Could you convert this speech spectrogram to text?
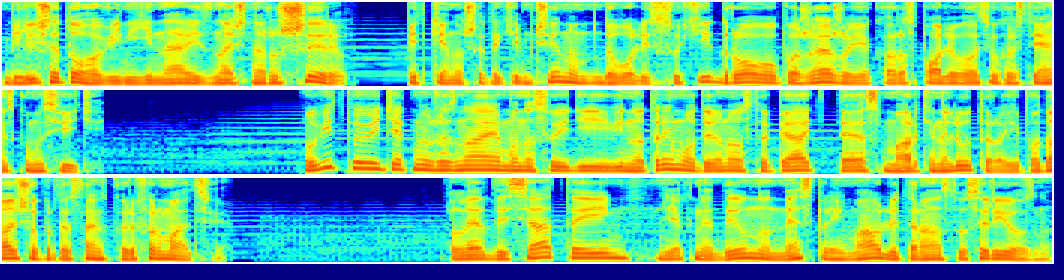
Більше того, він її навіть значно розширив, підкинувши таким чином доволі сухі дрова у пожежу, яка розпалювалась у християнському світі. У відповідь, як ми вже знаємо, на свої дії він отримав 95 тез Мартіна Лютера і подальшу протестантську реформацію. Лев X, як не дивно, не сприймав лютеранство серйозно.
